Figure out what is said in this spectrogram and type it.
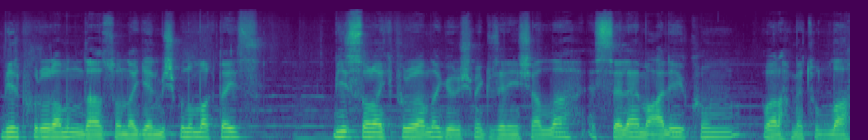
bir programın daha sonuna gelmiş bulunmaktayız. Bir sonraki programda görüşmek üzere inşallah. Esselamu Aleyküm ve Rahmetullah.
